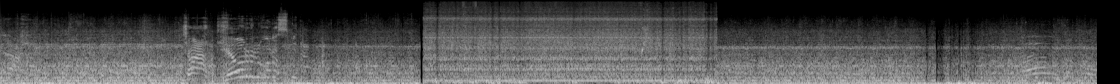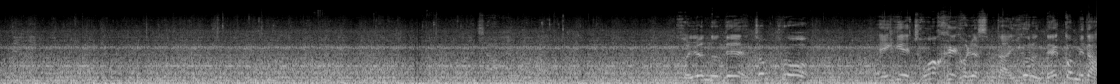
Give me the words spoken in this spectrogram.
자, 자 대어를 걸었습니다. 걸렸는데 점프로 애기에 정확하게 걸렸습니다. 이거는 내 겁니다.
